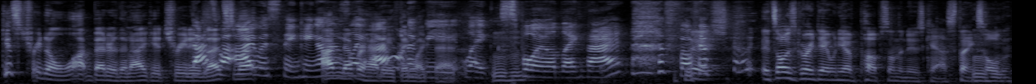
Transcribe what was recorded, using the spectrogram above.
gets treated a lot better than I get treated. That's, That's what, I was thinking. I have was never like, had I anything like be, that. like Mhm. spoiled like that. Photo Yeah. It's always a great day when you have pups on the newscast. Thanks, Mhm. Holden.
